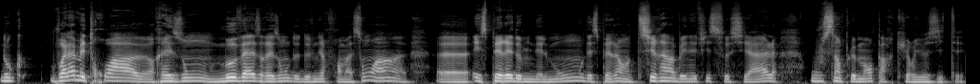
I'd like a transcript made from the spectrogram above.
donc voilà mes trois euh, raisons, mauvaises raisons de devenir franc-maçon. Hein. Euh, espérer dominer le monde, espérer en tirer un bénéfice social, ou simplement par curiosité.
